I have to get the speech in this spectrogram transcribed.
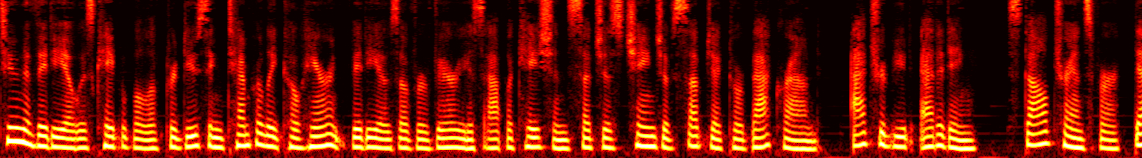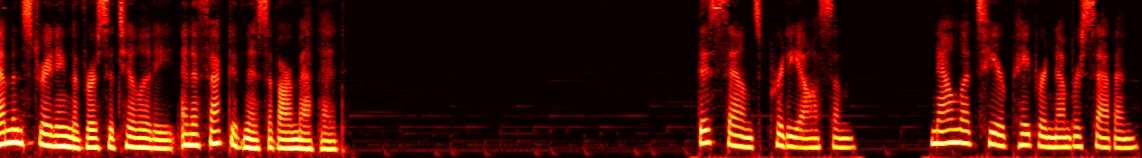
Tune-A-Video is capable of producing temporally coherent videos over various applications such as change of subject or background, attribute editing, style transfer, demonstrating the versatility and effectiveness of our method. This sounds pretty awesome. Now let's hear paper number 7.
